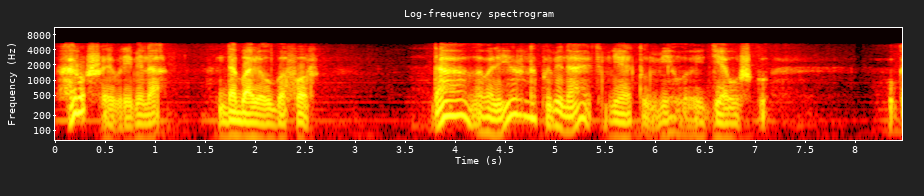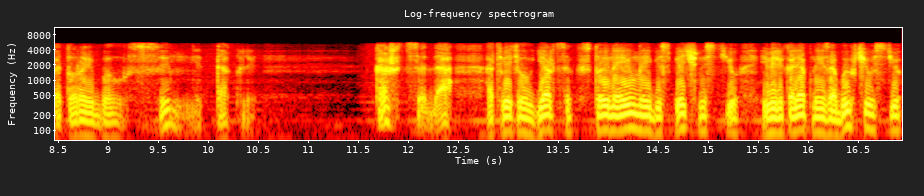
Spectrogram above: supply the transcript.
Хорошие времена, добавил Бафор. Да, лавальер напоминает мне эту милую девушку, у которой был сын, не так ли? «Кажется, да», — ответил герцог с той наивной беспечностью и великолепной забывчивостью,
